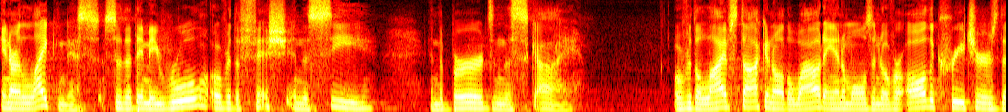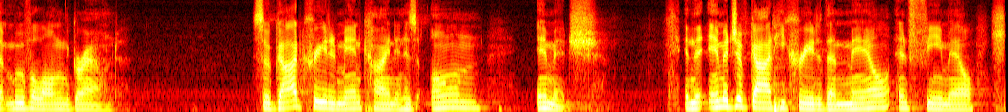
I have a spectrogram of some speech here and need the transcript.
in our likeness, so that they may rule over the fish in the sea and the birds in the sky, over the livestock and all the wild animals, and over all the creatures that move along the ground. So God created mankind in his own image. In the image of God, He created them, male and female, He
